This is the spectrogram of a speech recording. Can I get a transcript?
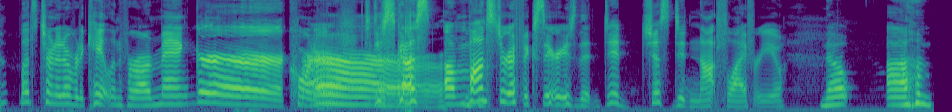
let's turn it over to Caitlin for our Manger corner to discuss a monsterific series that did just did not fly for you. Nope. Um.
